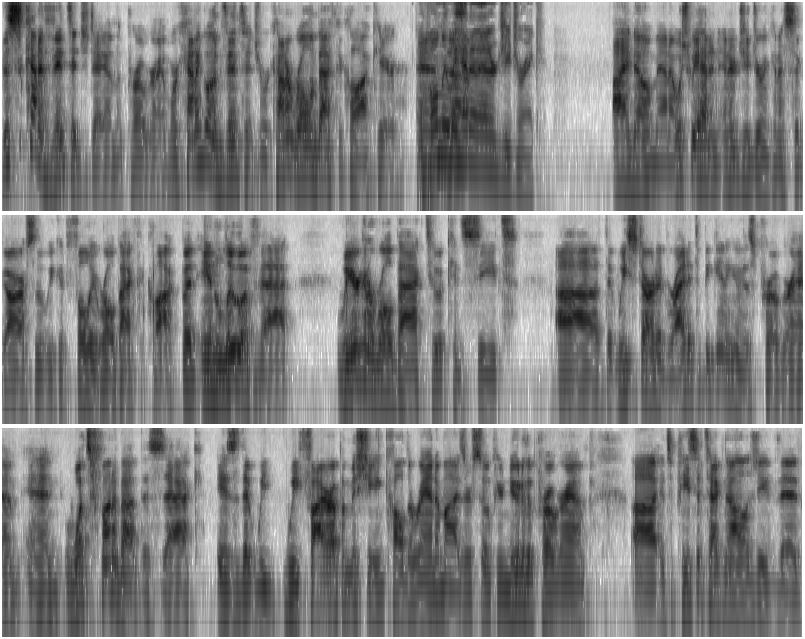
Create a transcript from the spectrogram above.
This is kind of vintage day on the program. We're kind of going vintage. We're kind of rolling back the clock here. If And, only we uh, had an energy drink. I know, man. I wish we had an energy drink and a cigar so that we could fully roll back the clock. But in lieu of that, we are going to roll back to a conceit uh, that we started right at the beginning of this program. And what's fun about this, Zach, is that we we fire up a machine called the randomizer. So if you're new to the program, uh, it's a piece of technology that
